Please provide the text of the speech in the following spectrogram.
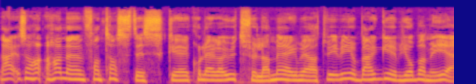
Nei, så han, han, er en fantastisk eh, kollega og utfyller meg ved at vi, vi jo begge jobber mye.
